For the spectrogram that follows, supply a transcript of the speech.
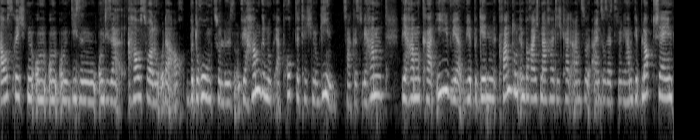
ausrichten, um, um, um, diesen, um diese Herausforderung oder auch Bedrohung zu lösen. Und wir haben genug erprobte Technologien, sag es. Wir haben, wir haben KI, wir, wir beginnen Quantum im Bereich Nachhaltigkeit einzu, einzusetzen. Wir haben die Blockchain,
